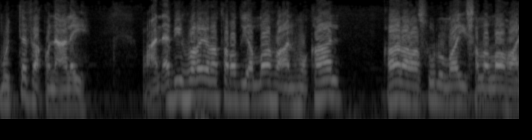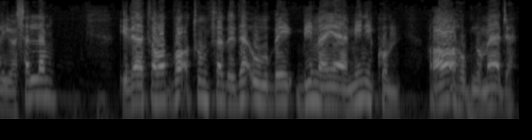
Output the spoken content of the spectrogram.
متفق عليه. وعن أبي هريرة رضي الله عنه قال قال رسول الله صلى الله عليه وسلم إذا توضأتم فابدأوا بميامنكم. رواه ابن ماجه.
